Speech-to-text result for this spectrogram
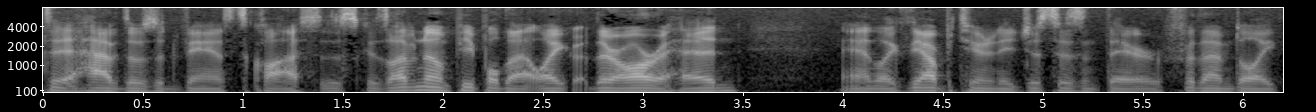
to have those advanced classes. Because I've known people that like they are ahead, and like the opportunity just isn't there for them to like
